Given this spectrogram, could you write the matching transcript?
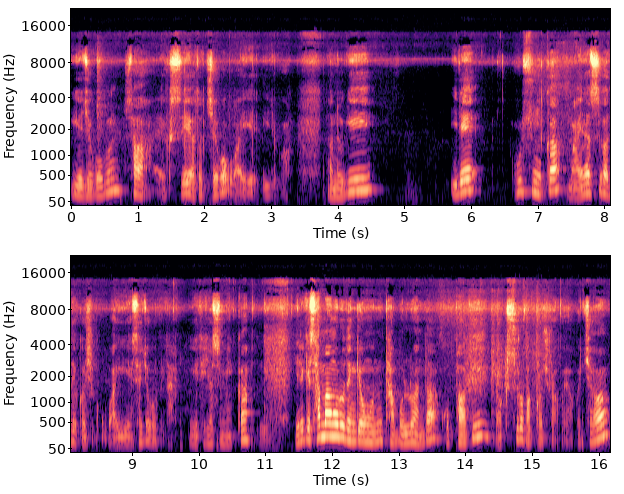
2의 제곱은 4, x의 6제곱, y의 2제곱. 나누기 1의 홀수니까 마이너스가 될 것이고 y의 세제곱이다. 이해 되셨습니까? 이렇게 사망으로 된 경우는 다 뭘로 한다? 곱하기 역수로 바꿔주라고요. 그렇죠?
